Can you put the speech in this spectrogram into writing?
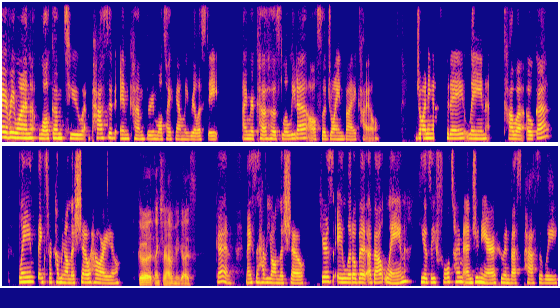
Hi, everyone. Welcome to Passive Income Through Multifamily Real Estate. I'm your co host, Lolita, also joined by Kyle. Joining us today, Lane Kawaoka. Lane, thanks for coming on the show. How are you? Good. Thanks for having me, guys. Good. Nice to have you on the show. Here's a little bit about Lane. He is a full time engineer who invests passively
